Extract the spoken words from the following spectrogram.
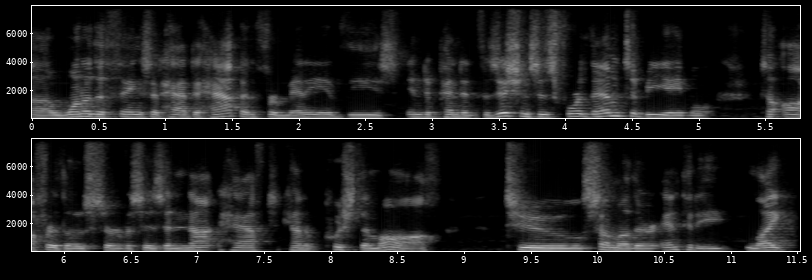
uh, one of the things that had to happen for many of these independent physicians is for them to be able to offer those services and not have to kind of push them off to some other entity like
